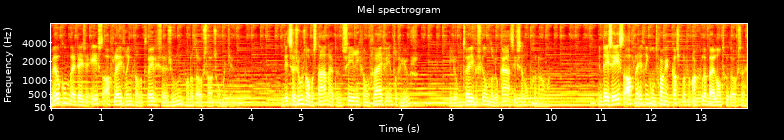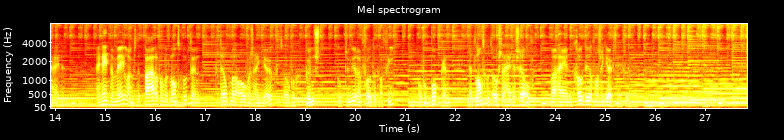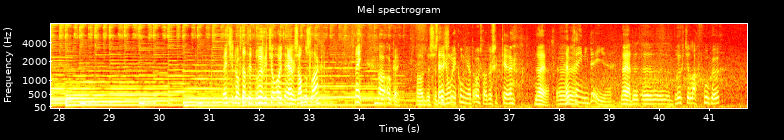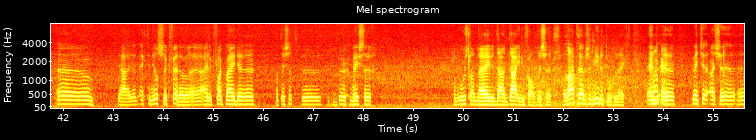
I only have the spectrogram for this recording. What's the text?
Welkom bij deze eerste aflevering van het tweede seizoen van het Oosterhoutsommetje. Dit seizoen zal bestaan uit een serie van vijf interviews die op twee verschillende locaties zijn opgenomen. In deze eerste aflevering ontvang ik Casper van Achelen bij Landgoed Oosterheide. Hij neemt me mee langs de paden van het landgoed en vertelt me over zijn jeugd, over kunst, cultuur en fotografie, over Bok en het landgoed Oosterheide zelf, waar hij een groot deel van zijn jeugd heeft geleefd. Weet je nog dat dit bruggetje ooit ergens anders lag? Nee. Ah, oké. Oh, dus is- ik kom niet uit Oosterhout, dus ik eh, nou ja, eh, heb geen idee. eh. Nou ja, de, eh, het bruggetje lag vroeger. eh, ja, echt een heel stuk verder. eh, eigenlijk vlakbij de, wat is het? De burgemeester van Oersland. Nee, daar, daar in ieder geval. Dus eh, later hebben ze hem hier naartoe gelegd. En eh, weet je, als je eh,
